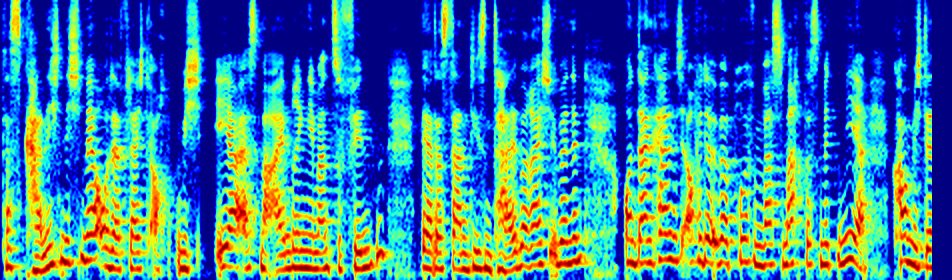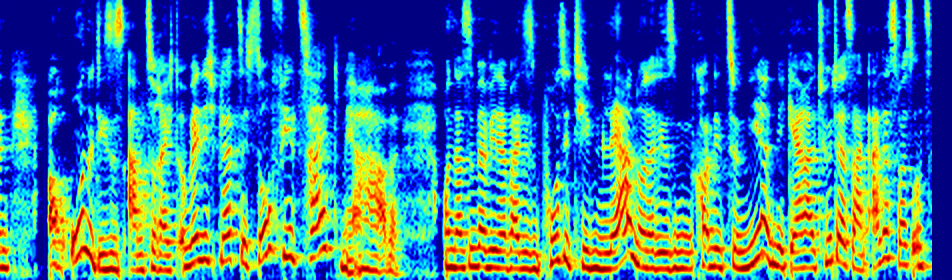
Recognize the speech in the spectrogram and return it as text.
das kann ich nicht mehr oder vielleicht auch mich eher erstmal einbringen, jemanden zu finden, der das dann diesen Teilbereich übernimmt. Und dann kann ich auch wieder überprüfen, was macht das mit mir? Komme ich denn auch ohne dieses Amt zurecht? Und wenn ich plötzlich so viel Zeit mehr habe und dann sind wir wieder bei diesem positiven Lernen oder diesem Konditionieren, wie Gerald Hüther sagen, alles, was uns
